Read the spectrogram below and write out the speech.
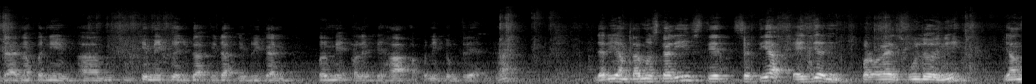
dan apa ni uh, mungkin mereka juga tidak diberikan permit oleh pihak apa ni kementerian ya. Jadi yang pertama sekali setiap, setiap ejen perolehan semula ini yang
